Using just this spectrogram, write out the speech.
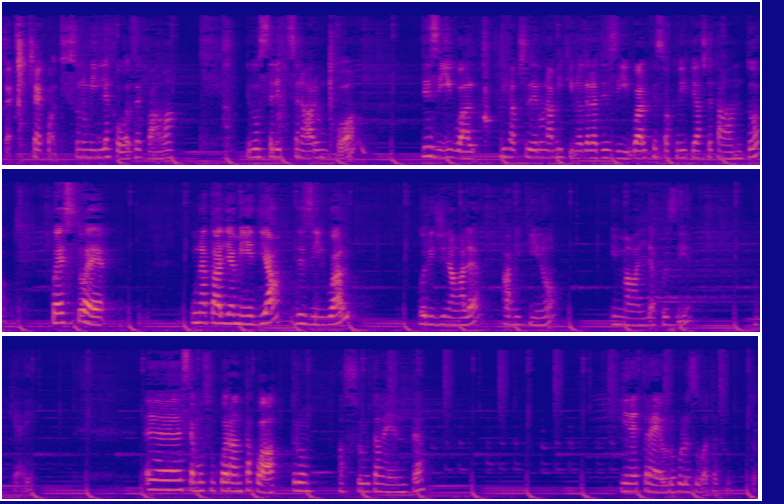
Cioè, c'è qua, ci sono mille cose qua, ma devo selezionare un po'. Desigual, vi faccio vedere un abitino della Desigual che so che vi piace tanto. Questo è una taglia media Desigual, originale, abitino, in maglia così, ok. Eh, siamo su 44, assolutamente. Viene 3 euro quello svuota tutto.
